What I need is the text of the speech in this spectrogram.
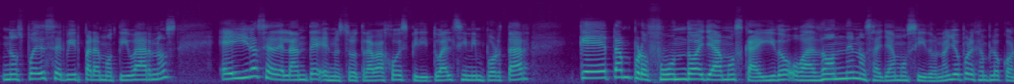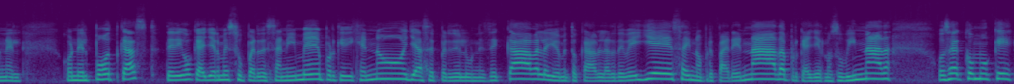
nos puede servir para motivarnos e ir hacia adelante en nuestro trabajo espiritual sin importar qué tan profundo hayamos caído o a dónde nos hayamos ido, ¿no? Yo, por ejemplo, con el con el podcast. Te digo que ayer me súper desanimé porque dije, no, ya se perdió el lunes de cábala, yo me tocaba hablar de belleza y no preparé nada porque ayer no subí nada. O sea, como que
